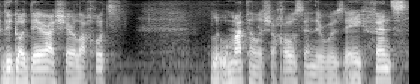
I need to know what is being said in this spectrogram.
Vigoder asher lachutz le'umata l'shachos, and there was a fence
